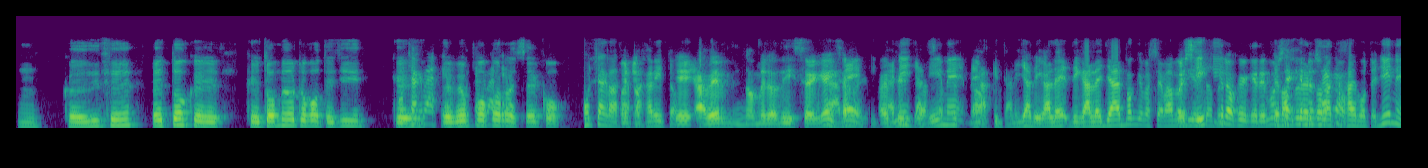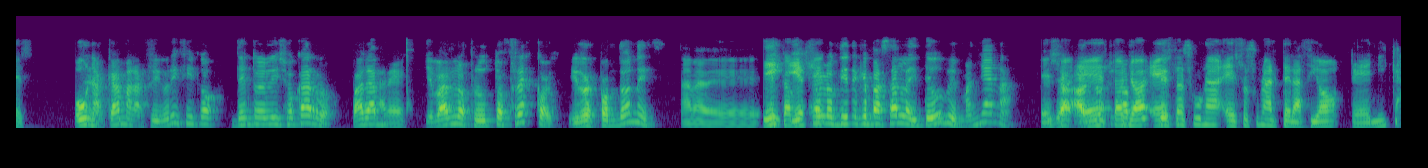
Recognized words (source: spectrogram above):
mm, que dice esto que, que tome otro botellín, que, que ve un poco reseco. Muchas gracias, pajarito. a ver, no me lo dice Gay. A ver, Quintanilla, dime. Venga, Quintanilla, dígale, dígale ya porque se va a ver. Pues sí, que lo que queremos es que toda la caja de botellines. Una cámara frigorífico dentro del isocarro para llevar los productos frescos y respondones. Y, eso lo tiene que pasar la ITV mañana. Eso, esto, es una, eso es una alteración técnica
